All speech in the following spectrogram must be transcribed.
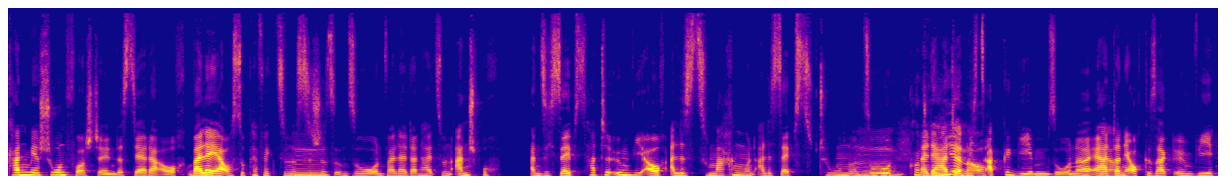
kann mir schon vorstellen, dass der da auch, weil er ja auch so perfektionistisch Mhm. ist und so und weil er dann halt so einen Anspruch an sich selbst hatte irgendwie auch, alles zu machen und alles selbst zu tun und so, Mhm. weil der hat ja nichts auch. abgegeben so, ne? Er Ja. hat dann ja auch gesagt irgendwie,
